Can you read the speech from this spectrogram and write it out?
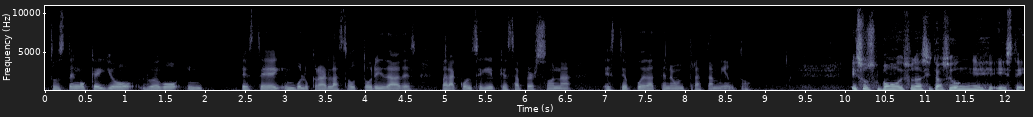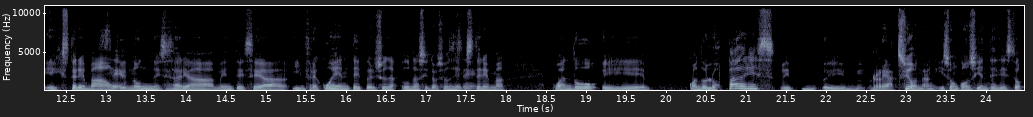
Entonces tengo que yo luego este, involucrar las autoridades para conseguir que esa persona este, pueda tener un tratamiento. Eso supongo es una situación eh, este, extrema, aunque no necesariamente sea infrecuente, pero es una, situación extrema cuando, eh, cuando los padres eh, reaccionan y son conscientes de esto.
